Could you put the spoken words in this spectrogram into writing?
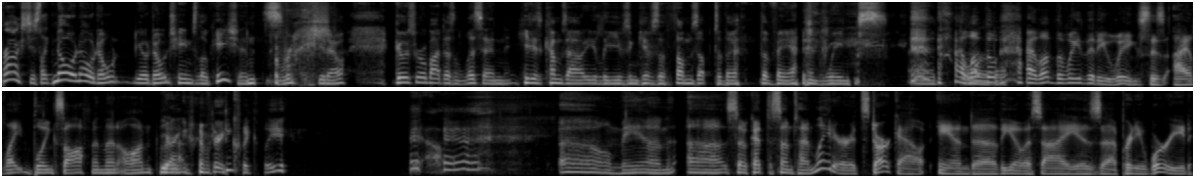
Brock's just like, no, no, don't you know, don't change locations, Right. You know, Ghost Robot doesn't listen. He just comes out, he leaves, and gives a thumbs up to the the van and winks. Uh, I love the I love the way that he winks. His eye light blinks off and then on very Yeah. very quickly. Yeah. Oh man! Uh, so cut to sometime later. It's dark out, and uh, the OSI is uh, pretty worried.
